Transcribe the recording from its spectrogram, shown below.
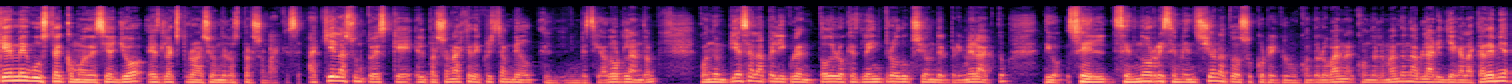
¿Qué me gusta, como decía yo, es la exploración de los personajes. Aquí el asunto es que el personaje de Christian Bale, el investigador Landon, cuando empieza la película, en todo lo que es la introducción del primer acto, digo, se, se y se menciona todo su currículum. Cuando, lo van cuando le mandan a hablar y llega a la academia,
